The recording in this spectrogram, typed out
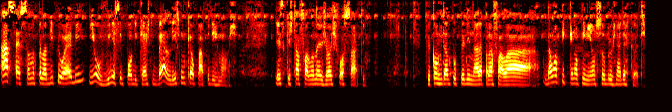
acessando pela Deep Web e ouvindo esse podcast belíssimo que é o Papo de Irmãos. Esse que está falando é Jorge Fossati. Fui convidado por Pedinara para falar, dar uma pequena opinião sobre o Snyder Cut.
